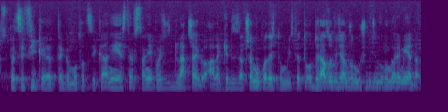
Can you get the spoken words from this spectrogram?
specyfikę tego motocykla, nie jestem w stanie powiedzieć dlaczego, ale kiedy zacząłem układać tą listę, to od razu wiedziałem, że on musi być numerem jeden.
